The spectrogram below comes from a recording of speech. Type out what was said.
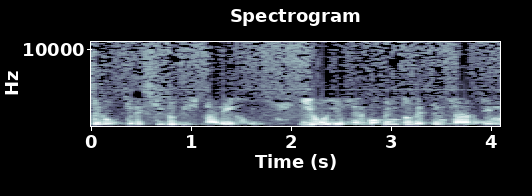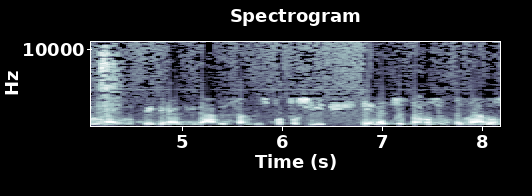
pero crecido disparejo. Y hoy es el momento de pensar en una integralidad de San Luis Potosí. Y en esto estamos empeñados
